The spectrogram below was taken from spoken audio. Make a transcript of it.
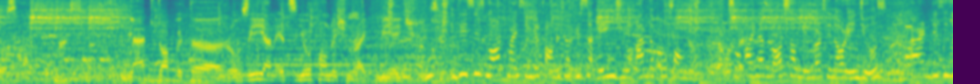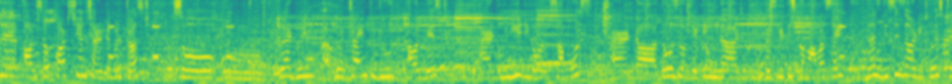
Rosie. Nice. Glad to talk with uh, Rosie, and it's your foundation, right? BH. No, this is not my single foundation. It's an NGO. I'm the co-founder. So I have lots of members in our NGOs, and this is a also partial charitable trust. So um, we are doing, uh, we are trying to do our best, and we need your supports and uh, those who are getting the facilities from our side. Thus, this is our request to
